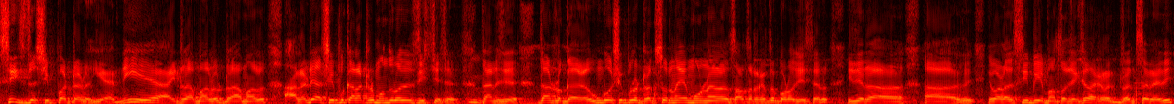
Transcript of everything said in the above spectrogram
సీజ్ ద షిప్ అంటాడు. ఇవన్నీ ఐ డ్రామాలు డ్రామాలు. ఆల్రెడీ ఆ షిప్ కలెక్టర్ ముందు రోజే సీజ్ చేశాడు. దాని దాంట్లో ఇంకో షిప్లో డ్రగ్స్ ఉన్నాయి మూడు నెలల సంవత్సరాల క్రితం గొడవ చేశారు. ఇది ఇవాళ సిబిఐ మొత్తం చెక్ అక్కడ డ్రగ్స్ అనేది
